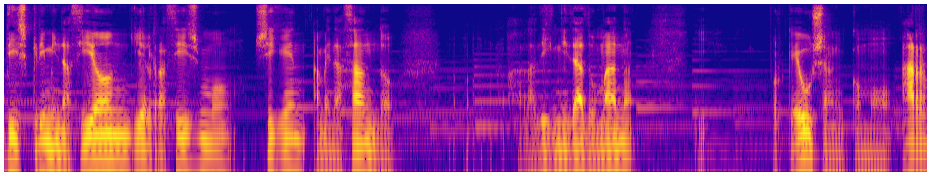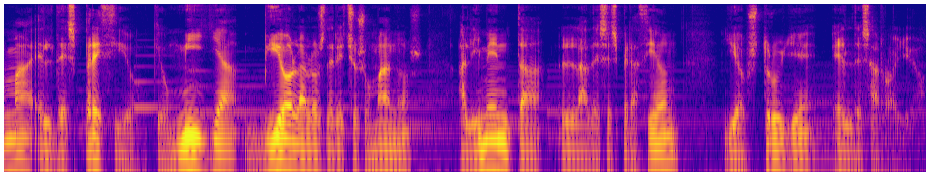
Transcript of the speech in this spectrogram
discriminación y el racismo siguen amenazando a la dignidad humana porque usan como arma el desprecio que humilla, viola los derechos humanos, alimenta la desesperación y obstruye el desarrollo.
